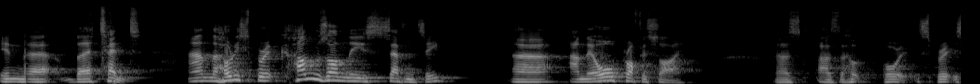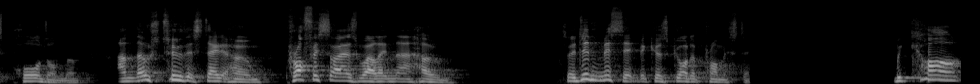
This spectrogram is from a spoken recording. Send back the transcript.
in their, their tent. And the Holy Spirit comes on these 70, uh, and they all prophesy as, as the Spirit is poured on them. And those two that stayed at home prophesy as well in their home. So they didn't miss it because God had promised it. We can't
